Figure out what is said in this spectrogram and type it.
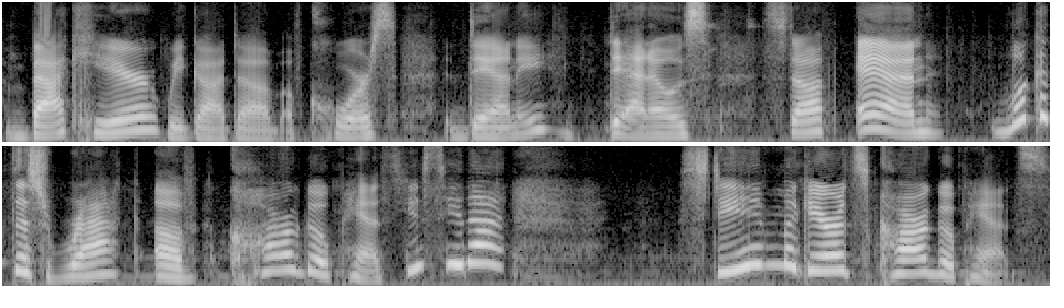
back here, we got, uh, of course, Danny, Danno's stuff. And look at this rack of cargo pants. You see that? Steve McGarrett's cargo pants.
